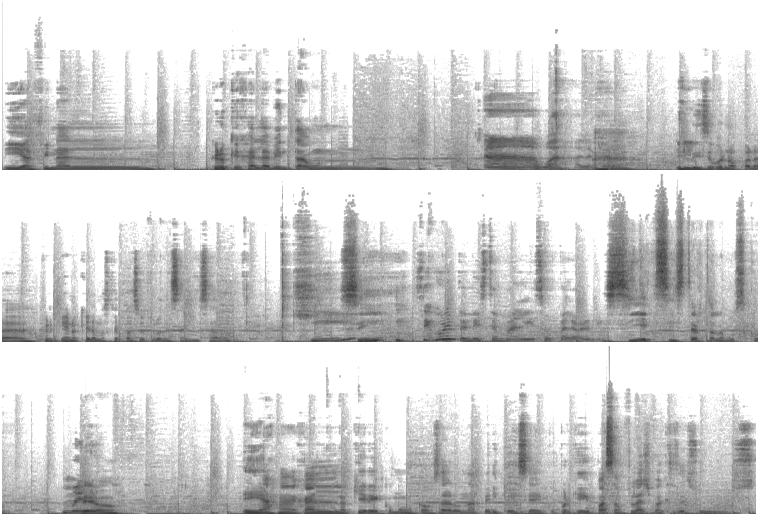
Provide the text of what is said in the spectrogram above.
Y al final. Creo que Hal le avienta un. Ah, agua a la cara. Ajá. Y le dice, bueno, para. Creo que ya no queremos que pase otro desaguisado. ¿Qué? Sí, Seguro entendiste mal esa palabra sí existe, ahorita la busco. Bueno, Pero. Eh, ajá, Hal no quiere como causar una peripecia. Porque pasan flashbacks de sus.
